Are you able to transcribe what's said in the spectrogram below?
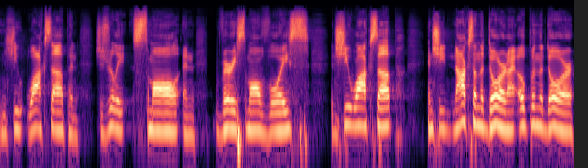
and she walks up and she's really small and very small voice. And she walks up and she knocks on the door and I open the door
